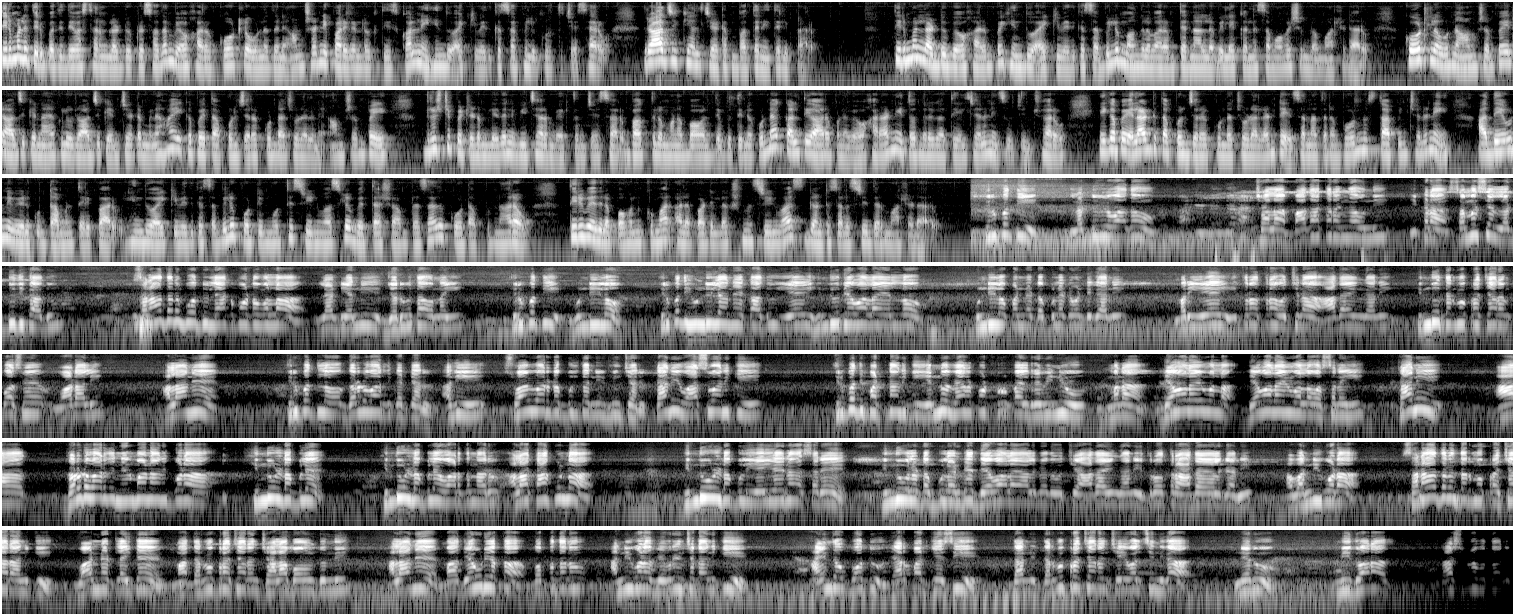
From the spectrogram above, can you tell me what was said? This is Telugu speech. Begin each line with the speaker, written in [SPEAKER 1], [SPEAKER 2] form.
[SPEAKER 1] తిరుమల తిరుపతి దేవస్థానం లడ్డు ప్రసాదం వ్యవహారం కోర్టులో ఉన్నదనే అంశాన్ని పరిగణలోకి తీసుకోవాలని హిందూ ఐక్యవేదిక సభ్యులు గుర్తు చేశారు. రాజకీయాలు చేయడం వద్దని తెలిపారు. తిరుమల లడ్డు వ్యవహారంపై హిందూ ఐక్యవేదిక సభ్యులు మంగళవారం తెనాల్లో విలేకరుల సమావేశంలో మాట్లాడారు. కోర్టులో ఉన్న అంశంపై రాజకీయ నాయకులు రాజకీయం చేయడం మినహా ఇకపై తప్పులు జరగకుండా చూడాలనే అంశంపై దృష్టి పెట్టడం లేదని విచారం వ్యక్తం చేశారు. భక్తుల మనోభావాలు దెబ్బతినకుండా కల్తీ ఆరోపణ వ్యవహారాన్ని తొందరగా తేల్చాలని సూచించారు. ఇకపై ఎలాంటి తప్పులు జరగకుండా చూడాలంటే సనాతన బోర్డును స్థాపించాలని ఆ దేవుణ్ణి వేడుకుంటామని తెలిపారు. హిందూ ఐక్యవేదిక సభ్యులు పొట్టిమూర్తి శ్రీనివాసులు వెత్తా శ్యాంప్రసాద్ కోట పున్నారావు తిరువేదుల పవన్ కుమార్ అలపాటి లక్ష్మణ్ శ్రీనివాస్ ఘంటసాల శ్రీధర్ మాట్లాడారు.
[SPEAKER 2] తిరుపతి లడ్డు వివాదం చాలా బాధాకరంగా ఉంది. ఇక్కడ సమస్య లడ్డుది కాదు. సనాతన బోర్డు లేకపోవడం వల్ల ఇలాంటివన్నీ జరుగుతూ ఉన్నాయి. తిరుపతి హుండీలో తిరుపతి హుండీలోనే కాదు ఏ హిందూ దేవాలయాల్లో హుండీలో పడిన డబ్బులటువంటి కానీ మరి ఏ ఇతరత్ర వచ్చిన ఆదాయం కానీ హిందూ ధర్మ ప్రచారం కోసమే వాడాలి. అలానే తిరుపతిలో గరుడవారిది కట్టారు. అది స్వామివారి డబ్బులతో నిర్మించారు. కానీ వాస్తవానికి తిరుపతి పట్టణానికి ఎన్నో వేల కోట్ల రూపాయల రెవెన్యూ మన దేవాలయం వల్ల దేవాలయం వల్ల వస్తున్నాయి. కానీ ఆ గరుడ వారిది నిర్మాణానికి కూడా హిందువుల డబ్బులే హిందువుల డబ్బులే వాడుతున్నారు. అలా కాకుండా హిందువుల డబ్బులు ఏ అయినా సరే హిందువుల డబ్బులు అంటే దేవాలయాల మీద వచ్చే ఆదాయం కానీ ఇతరత్ర ఆదాయాలు కానీ అవన్నీ కూడా సనాతన ధర్మ ప్రచారానికి వాడినట్లయితే మా ధర్మ ప్రచారం చాలా బాగుంటుంది. అలానే మా దేవుడి యొక్క గొప్పతనం అన్నీ కూడా వివరించడానికి హైందవ బోర్డు ఏర్పాటు చేసి దాన్ని ధర్మ ప్రచారం చేయవలసిందిగా నేను మీ ద్వారా రాష్ట్ర ప్రభుత్వాన్ని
